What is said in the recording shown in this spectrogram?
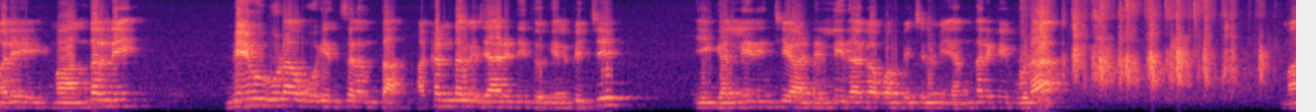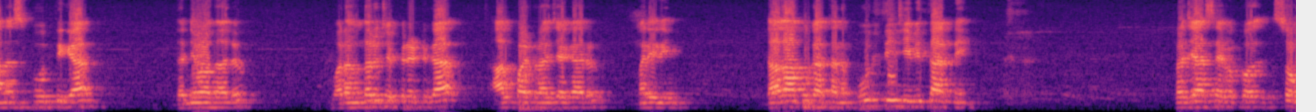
మరి మరి మా అందరినీ మేము కూడా ఊహించనంత అఖండ మెజారిటీతో గెలిపించి ఈ గల్లీ నుంచి ఆ ఢిల్లీ దాకా పంపించిన మీ అందరికీ కూడా మనస్ఫూర్తిగా ధన్యవాదాలు. వారందరూ చెప్పినట్టుగా ఆల్పాటి రాజా గారు మరి దాదాపుగా తన పూర్తి జీవితాన్ని ప్రజాసేవ కోసం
